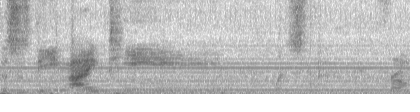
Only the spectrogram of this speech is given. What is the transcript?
This is the 19. What's from?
